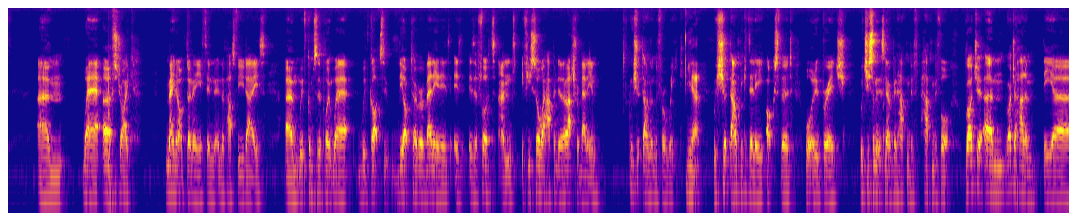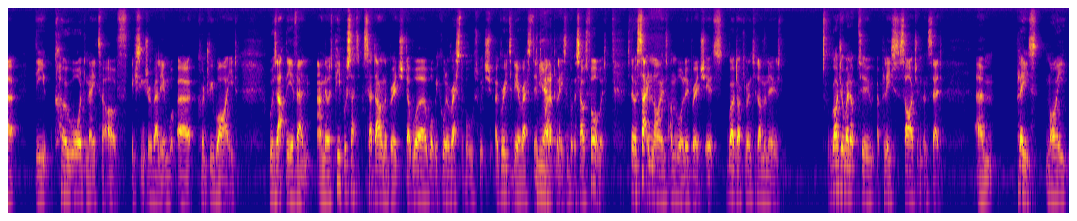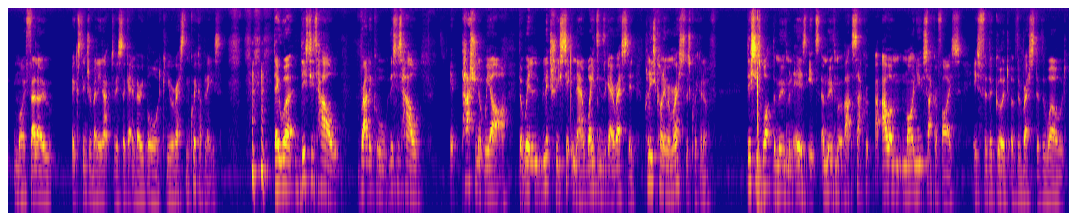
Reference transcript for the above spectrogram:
um, where Earthstrike may not have done anything in the past few days. Um, we've come to the point where we've got to the October Rebellion is, is, is afoot, and if you saw what happened in the last rebellion, we shut down London for a week Yeah. we shut down Piccadilly, Oxford, Waterloo Bridge, which is something that's never been happened happened before. Roger um, Roger Hallam, the uh, the coordinator of Extinction Rebellion uh, countrywide, was at the event, and there was people sat, sat down on the bridge that were what we call arrestables, which agreed to be arrested Yeah. by the police and put themselves forward. So they were sat in lines on the Waterloo Bridge. It's well documented on the news. Roger went up to a police sergeant and said, um, "Please, my my fellow Extinction Rebellion activists are getting very bored. Can you arrest them quicker, please?" they were. This is how radical. This is how passionate we are that we're literally sitting there waiting to get arrested. Police can't even arrest us quick enough. This is what the movement is. It's a movement about sacri- our minute sacrifice is for the good of the rest of the world,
